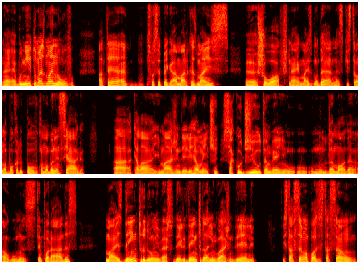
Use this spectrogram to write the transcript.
Né? É bonito, mas não é novo. Até se você pegar marcas mais uh, show-off, né? mais modernas, que estão na boca do povo, como a Balenciaga. Ah, aquela imagem dele realmente sacudiu também o, o mundo da moda algumas temporadas, mas dentro do universo dele, dentro da linguagem dele, estação após estação,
